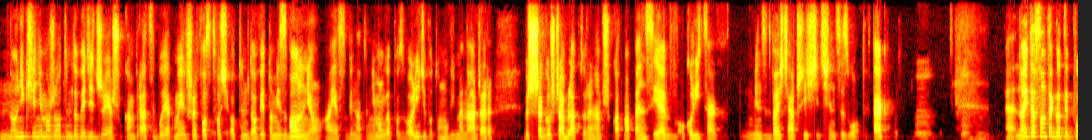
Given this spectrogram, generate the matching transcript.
no nikt się nie może o tym dowiedzieć, że ja szukam pracy, bo jak moje szefostwo się o tym dowie, to mnie zwolnią, a ja sobie na to nie mogę pozwolić, bo to mówi menadżer wyższego szczebla, który na przykład ma pensję w okolicach między 20 a 30 tysięcy złotych, tak? Mhm. E, no i to są tego typu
